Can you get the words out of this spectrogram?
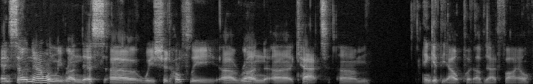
And so now when we run this, uh, we should hopefully uh, run uh, cat um, and get the output of that file.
